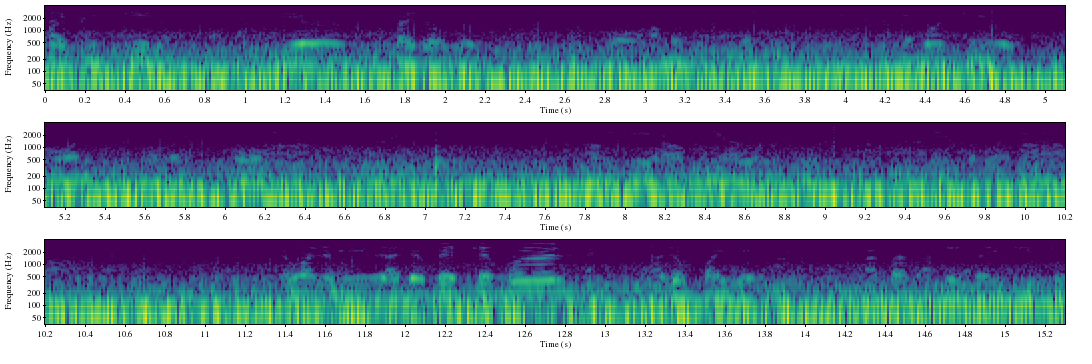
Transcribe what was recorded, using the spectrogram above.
five fifty no. Here five dollar. For how many pieces? One kilo. Oh, one kilo. One kilo. No, see how many I will save. Save a lot. Ah. Ada don't buy here. I buy market very cheaper.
